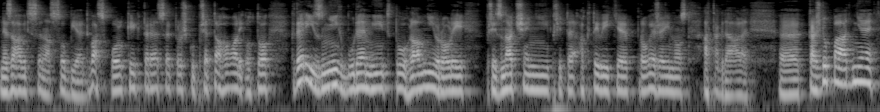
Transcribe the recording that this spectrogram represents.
nezávisle na sobě, dva spolky, které se trošku přetahovaly o to, který z nich bude mít tu hlavní roli při značení, při té aktivitě pro veřejnost a tak dále. Eh, každopádně eh,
